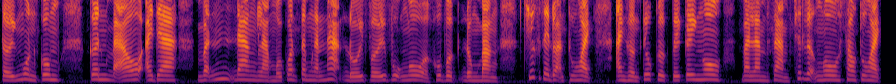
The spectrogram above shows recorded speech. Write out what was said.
tới nguồn cung. Cơn bão Ida vẫn đang là mối quan tâm ngắn hạn đối với vụ ngô ở khu vực đồng bằng trước giai đoạn thu hoạch, ảnh hưởng tiêu cực tới cây ngô và làm giảm chất lượng ngô sau thu hoạch.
